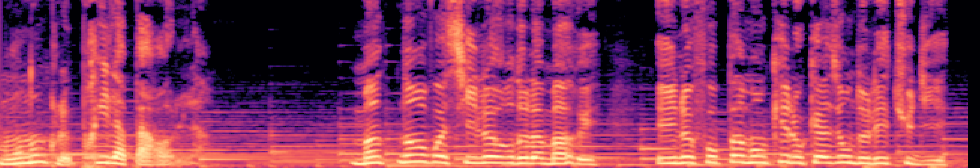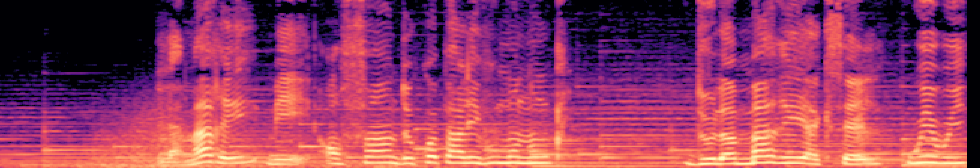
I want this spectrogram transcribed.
Mon oncle prit la parole. Maintenant, voici l'heure de la marée, et il ne faut pas manquer l'occasion de l'étudier. La marée Mais enfin, de quoi parlez-vous, mon oncle? De la marée, Axel. Oui, oui.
